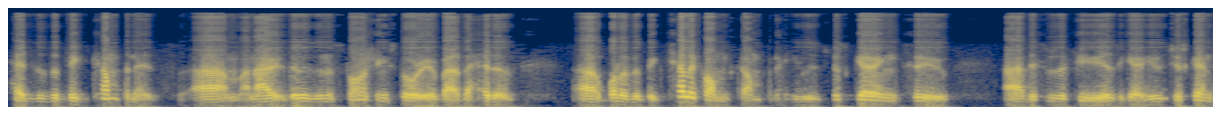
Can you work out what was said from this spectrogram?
heads of the big companies. Um, and I, there was an astonishing story about the head of uh, one of the big telecoms company. He was just going to, uh, this was a few years ago, he was just going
